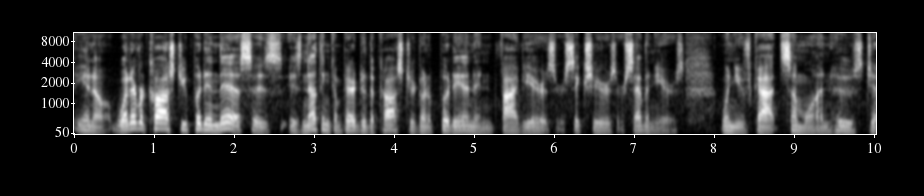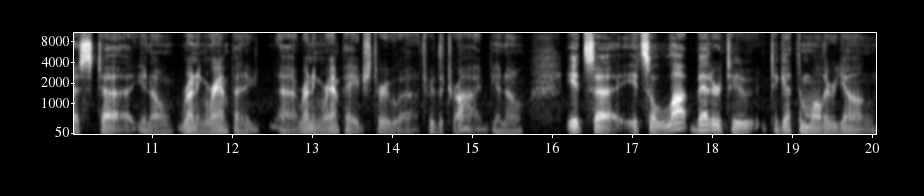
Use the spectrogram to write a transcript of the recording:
you know whatever cost you put in this is is nothing compared to the cost you're going to put in in five years or six years or seven years when you've got someone who's just uh, you know running rampage uh, running rampage through uh, through the tribe you know. It's uh, it's a lot better to to get them while they're young,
